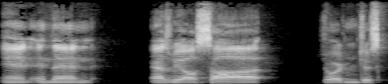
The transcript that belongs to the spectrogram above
and and then as we all saw, Jordan just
